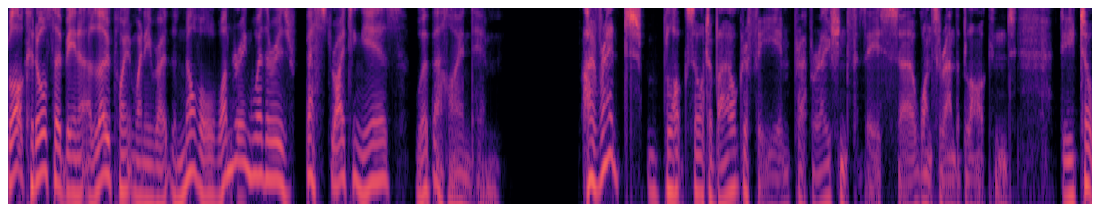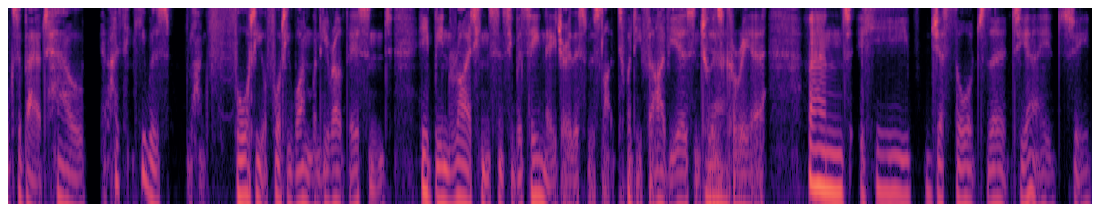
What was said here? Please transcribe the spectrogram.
Bloch had also been at a low point when he wrote the novel, wondering whether his best writing years were behind him. I read Bloch's autobiography in preparation for this uh, once around the Bloch, and he talks about how I think he was like 40 or 41 when he wrote this, and he'd been writing since he was a teenager. This was like 25 years into his career. And he just thought that, yeah, he'd, he,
